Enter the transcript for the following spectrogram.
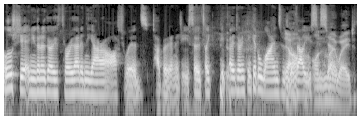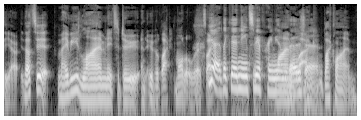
a little shit and you're going to go throw that in the Yarra afterwards type of energy. So it's like, it, I don't think it aligns with Yeah, your on- value on system. my way to the Yarra. That's it. Maybe Lime needs to do an Uber Black model where it's like yeah, like there needs to be a premium lime version. black, black lime.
